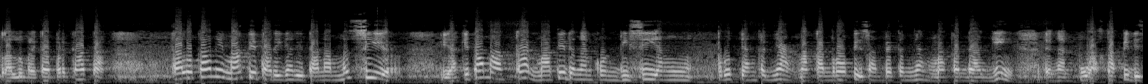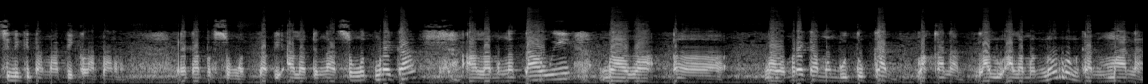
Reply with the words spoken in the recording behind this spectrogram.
Lalu mereka berkata, kalau kami mati tadinya di tanah Mesir, ya kita makan mati dengan kondisi yang perut yang kenyang, makan roti sampai kenyang, makan daging dengan puas. Tapi di sini kita mati kelaparan. Mereka bersungut, tapi Allah dengar sungut mereka. Allah mengetahui bahwa uh, bahwa mereka membutuhkan makanan. Lalu Allah menurunkan mana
